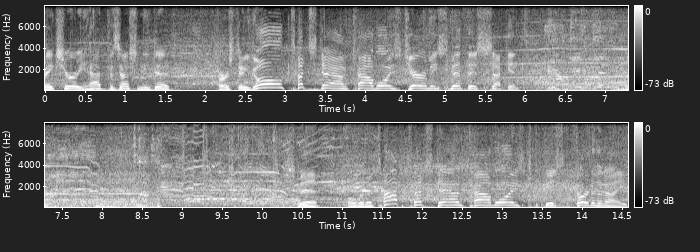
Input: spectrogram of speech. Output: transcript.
Make sure he had possession. He did. First and goal, touchdown, Cowboys. Jeremy Smith is second. Smith over the top, touchdown, Cowboys, his third of the night.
